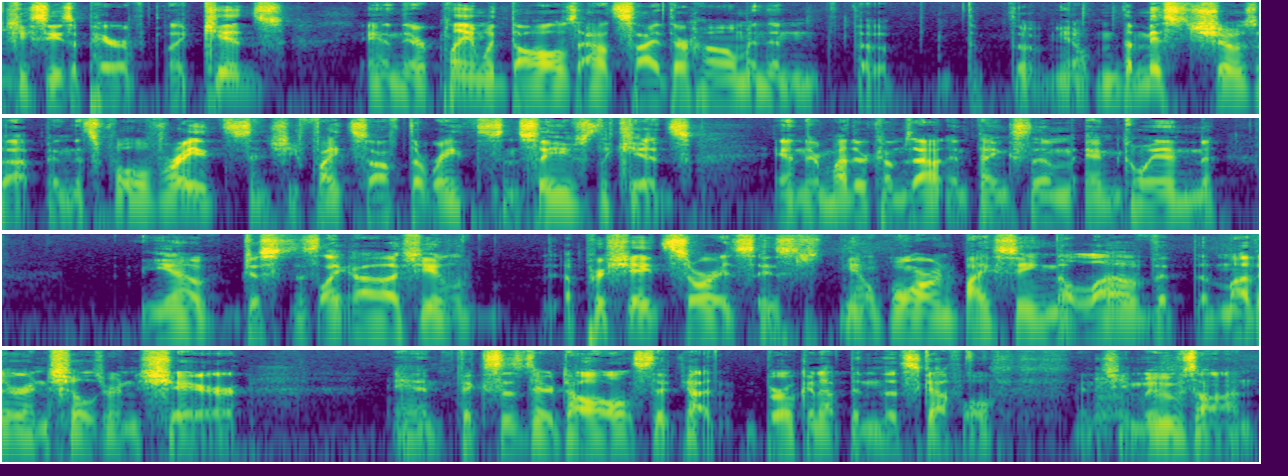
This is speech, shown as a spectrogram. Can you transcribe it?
She sees a pair of like kids, and they're playing with dolls outside their home, and then the, the, the you know the mist shows up, and it's full of wraiths, and she fights off the wraiths and saves the kids, and their mother comes out and thanks them, and Gwen, you know, just is like, oh, she appreciates or is is you know warmed by seeing the love that the mother and children share, and fixes their dolls that got broken up in the scuffle, and she moves on.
